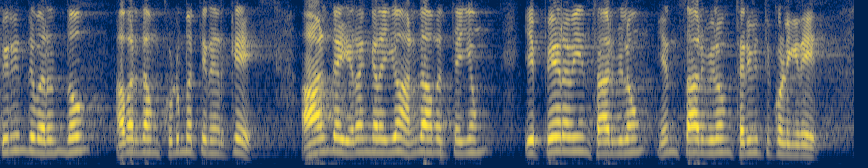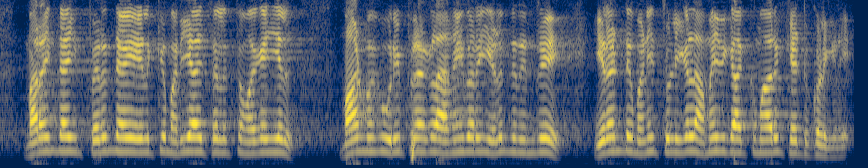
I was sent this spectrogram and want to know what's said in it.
பிரிந்து வருந்தும் அவர்தம் குடும்பத்தினருக்கு ஆழ்ந்த இரங்கலையும் அனுதாபத்தையும் இப்பேரவையின் சார்பிலும் என் சார்பிலும் தெரிவித்துக் கொள்கிறேன். மறைந்த இப்பெருந்தகைகளுக்கு மரியாதை செலுத்தும் வகையில் மாண்புமிகு உறுப்பினர்கள் அனைவரும் எழுந்து நின்று இரண்டு மணித்துளிகள் அமைதி காக்குமாறு கேட்டுக்கொள்கிறேன்.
